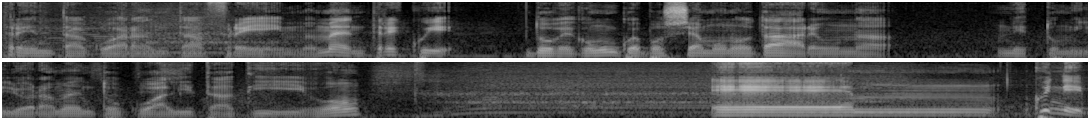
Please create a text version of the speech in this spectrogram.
30-40 frame mentre qui dove comunque possiamo notare una, un netto miglioramento qualitativo. E ehm, quindi,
